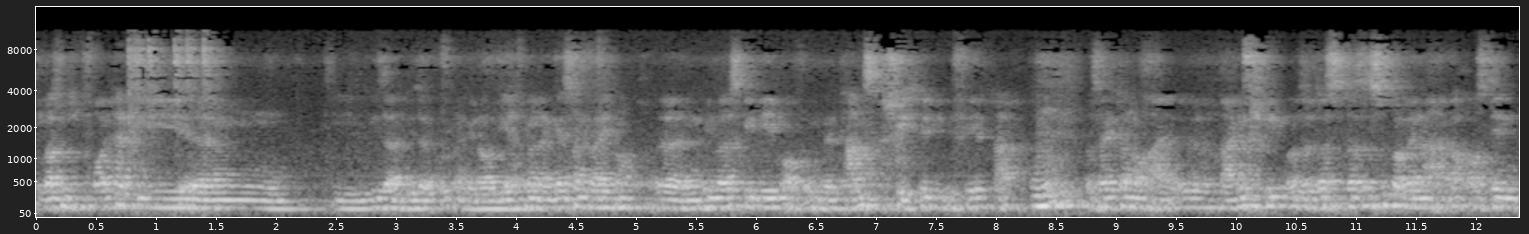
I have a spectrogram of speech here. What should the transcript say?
Und was mich gefreut hat, die, ähm, die Lisa, Lisa Gutmann, genau, die hat mir dann gestern gleich noch äh, einen Hinweis gegeben auf irgendeine Tanzgeschichte, die gefehlt hat. Das habe ich dann noch ein, äh, reingeschrieben. Also das, das ist super, wenn er einfach aus den,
